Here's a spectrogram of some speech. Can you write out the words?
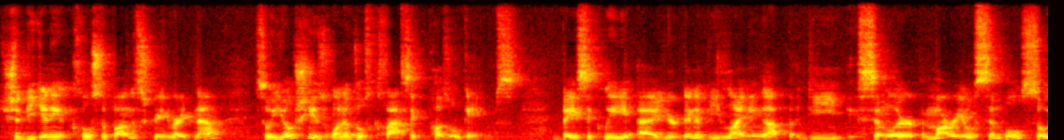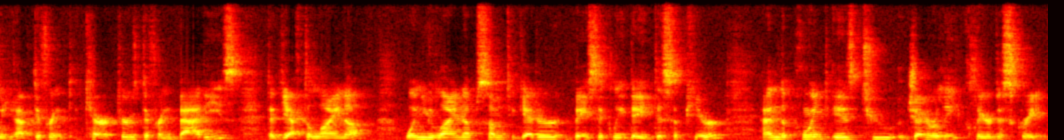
Should be getting a close-up on the screen right now. So Yoshi is one of those classic puzzle games. Basically, uh, you're going to be lining up the similar Mario symbols. So you have different characters, different baddies that you have to line up. When you line up some together, basically they disappear. And the point is to generally clear the screen.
